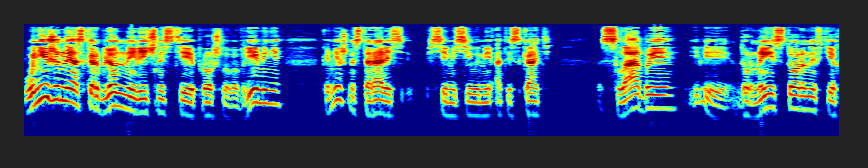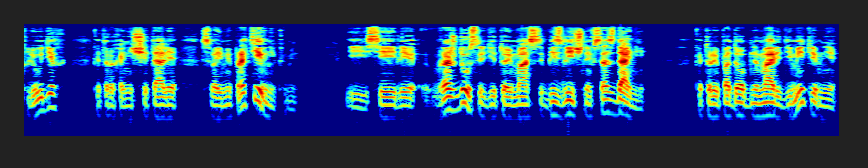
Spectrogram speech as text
Униженные оскорбленные личности прошлого времени, конечно, старались всеми силами отыскать слабые или дурные стороны в тех людях, которых они считали своими противниками, и сеяли вражду среди той массы безличных созданий, которые, подобны Марье Дмитриевне,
